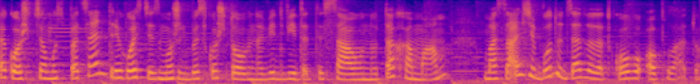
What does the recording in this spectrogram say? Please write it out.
Також в цьому спа-центрі гості зможуть безкоштовно відвідати сауну та хамам. Масажі будуть за додаткову оплату.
